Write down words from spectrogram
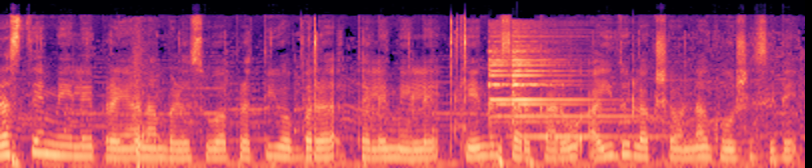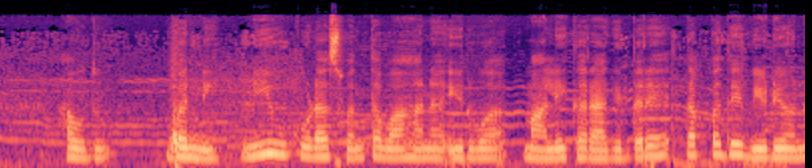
ರಸ್ತೆ ಮೇಲೆ ಪ್ರಯಾಣ ಬೆಳೆಸುವ ಪ್ರತಿಯೊಬ್ಬರ ತಲೆ ಮೇಲೆ ಕೇಂದ್ರ ಸರ್ಕಾರವು ಐದು ಲಕ್ಷವನ್ನು ಘೋಷಿಸಿದೆ. ಹೌದು, ಬನ್ನಿ, ನೀವು ಕೂಡ ಸ್ವಂತ ವಾಹನ ಇರುವ ಮಾಲೀಕರಾಗಿದ್ದರೆ ತಪ್ಪದೇ ವಿಡಿಯೋನ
